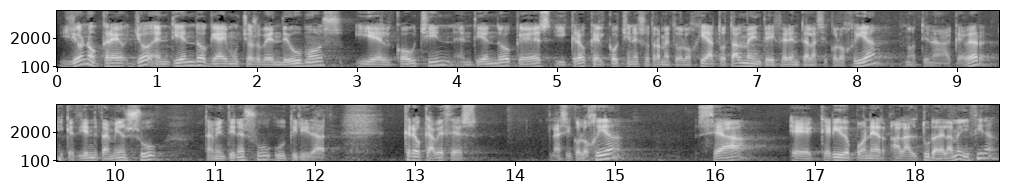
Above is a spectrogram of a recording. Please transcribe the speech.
Yo no creo, yo entiendo que hay muchos vendehumos y el coaching entiendo que es, y creo que el coaching es otra metodología totalmente diferente a la psicología, no tiene nada que ver, y que tiene también su, también tiene su utilidad. Creo que a veces la psicología se ha querido poner a la altura de la medicina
